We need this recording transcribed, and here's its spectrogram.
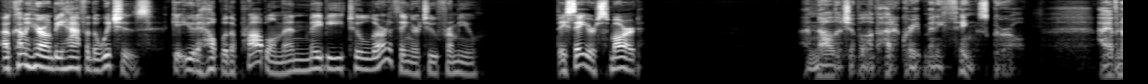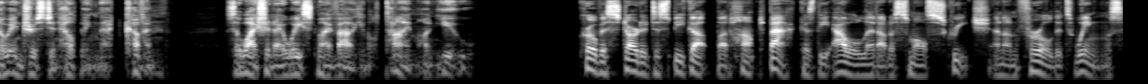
I've come here on behalf of the witches, get you to help with a problem, and maybe to learn a thing or two from you. They say you're smart. I'm knowledgeable about a great many things, girl. I have no interest in helping that coven, so why should I waste my valuable time on you? Crovis started to speak up, but hopped back as the owl let out a small screech and unfurled its wings.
